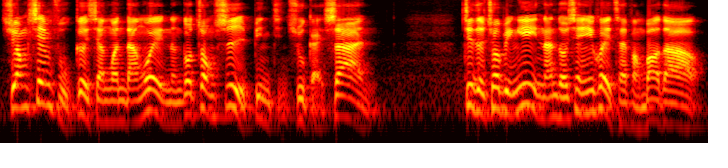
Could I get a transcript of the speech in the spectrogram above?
希望县府各相关单位能够重视并紧速改善。记者邱炳义南投县议会采访报道。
